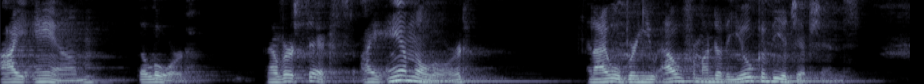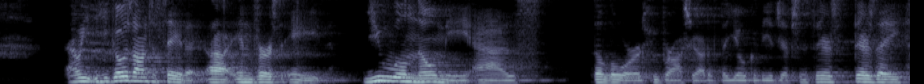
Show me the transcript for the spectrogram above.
I am the Lord. Now, verse 6 I am the Lord, and I will bring you out from under the yoke of the Egyptians. Now, he, he goes on to say that uh, in verse 8, you will know me as the Lord who brought you out of the yoke of the Egyptians. There's, there's a,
